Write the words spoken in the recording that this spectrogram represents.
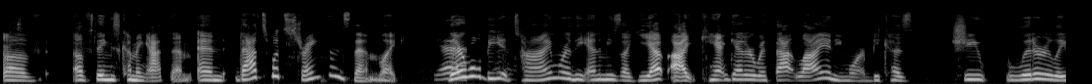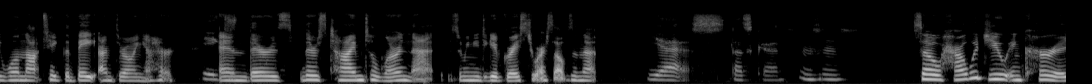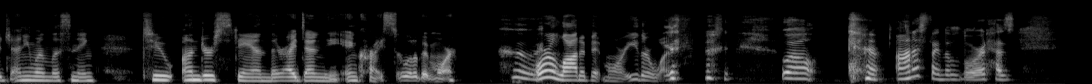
of of things coming at them and that's what strengthens them like yeah. there will be a time where the enemy's like, yep, I can't get her with that lie anymore because she literally will not take the bait I'm throwing at her. Exactly. And there's there's time to learn that. So we need to give grace to ourselves in that. Yes, that's good. Mm-hmm. So, how would you encourage anyone listening to understand their identity in Christ a little bit more? Or a lot a bit more, either one. well, honestly, the Lord has,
